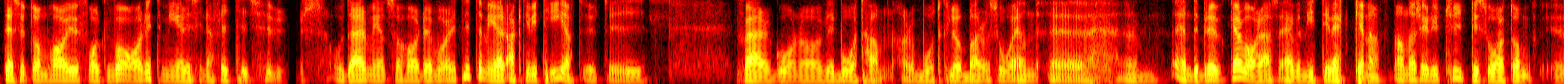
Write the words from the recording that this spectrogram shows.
Dessutom har ju folk varit mer i sina fritidshus och därmed så har det varit lite mer aktivitet ute i skärgården och vid båthamnar och båtklubbar och så än, eh, ehm, än det brukar vara, alltså även mitt i veckorna. Annars är det typiskt så att de eh,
